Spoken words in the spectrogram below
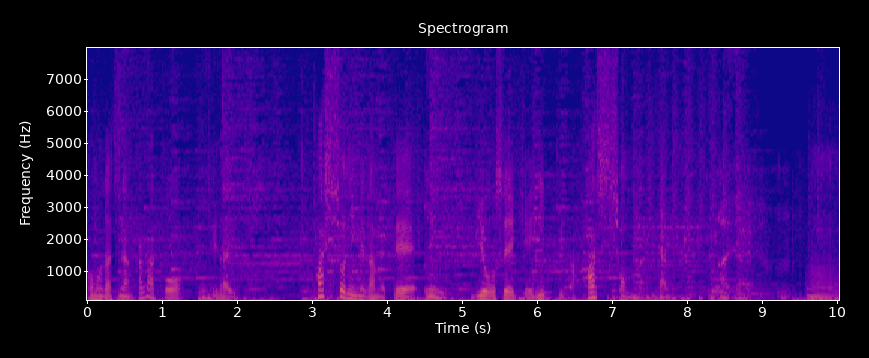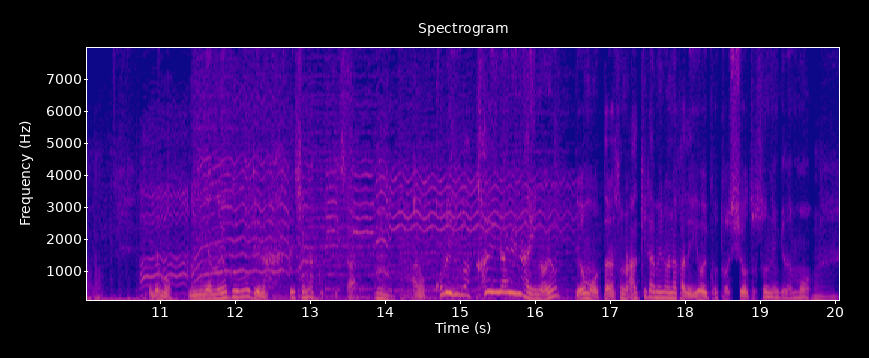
友達なんかが、こう、うんえらい、ファッションに目覚めて、うん。美容整形にっていうか、ファッションなんや、みはいはいはい。たいな。うん。うんでも、人間の欲望というのは果てしなくってさ、うん。あの、これは変えられないのよって思ったら、その諦めの中で良いことをしようとすんねんけども、うん。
